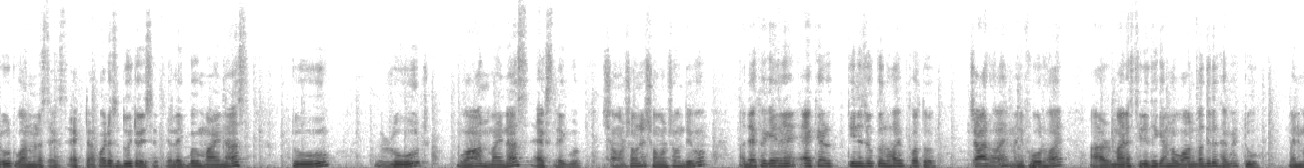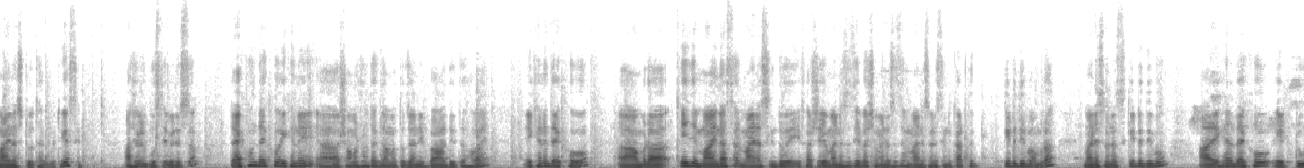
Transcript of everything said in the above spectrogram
root one minus x একটা। কয়টা দুইটা হয়েছে। লিখব minus two root one minus x লিখব। সমান সমানে সমান সমান দেবো। আর দেখো এখানে এক আর তিনে যোগ করলে হয় কত? চার হয় মানে ফোর হয়। আর মাইনাস থ্রি থেকে আমরা ওয়ান বাদ দিলে থাকবে টু মানে মাইনাস টু থাকবে, ঠিক আছে? করি বুঝতে পেরেছ। তো এখন দেখো এখানে সমান থাকলে আমরা তো জানি বা দিতে হয়। এখানে দেখো আমরা এই যে মাইনাস আর মাইনাস কিন্তু এই পাশে মাইনাস আছে এই পাশে মাইনাস আছে মাইনাস মাইনাস কাটতে কেটে দিব আমরা। মাইনাস মাইনাস কেটে দিব। আর এখানে দেখো, এই টু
